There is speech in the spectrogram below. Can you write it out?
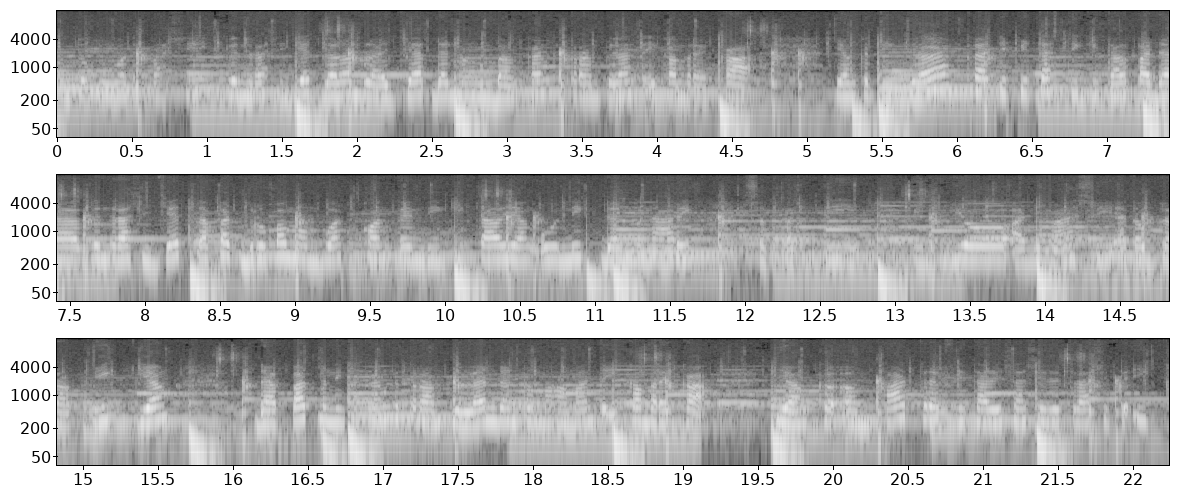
untuk memotivasi generasi Z dalam belajar dan mengembangkan keterampilan TIK mereka. Yang ketiga, kreativitas digital pada generasi Z dapat berupa membuat konten digital yang unik dan menarik seperti video, animasi, atau grafik yang dapat meningkatkan keterampilan dan pemahaman TIK mereka. Yang keempat, revitalisasi literasi TIK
